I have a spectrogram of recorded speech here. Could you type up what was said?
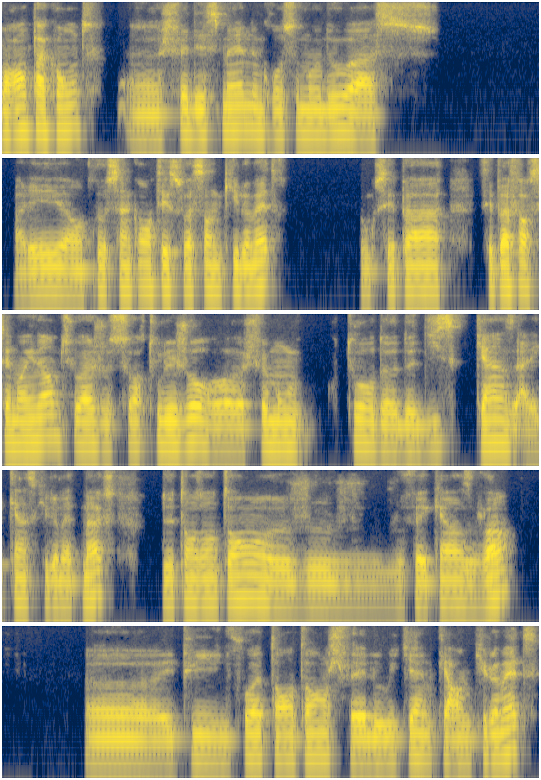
m'en rends pas compte. Euh, je fais des semaines, grosso modo, à aller entre 50 et 60 kilomètres. Donc, c'est pas, c'est pas forcément énorme, tu vois. Je sors tous les jours, je fais mon tour de, de 10, 15, allez, 15 kilomètres max. De temps en temps, je, je, je fais 15, 20. Euh, et puis, une fois de temps en temps, je fais le week-end 40 kilomètres.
